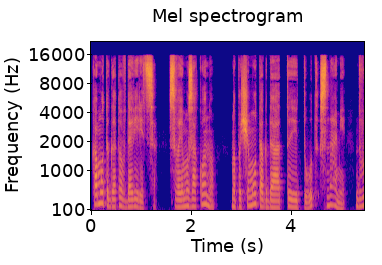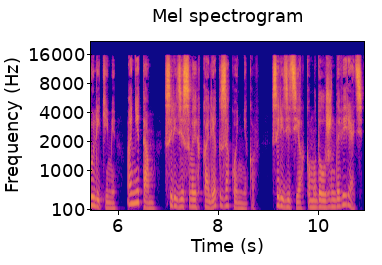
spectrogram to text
Кому ты готов довериться? Своему закону? Но почему тогда ты тут с нами, двуликими, а не там, среди своих коллег-законников, среди тех, кому должен доверять?»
